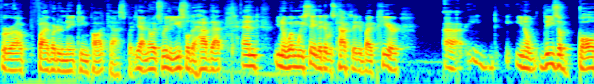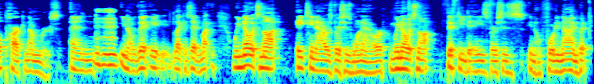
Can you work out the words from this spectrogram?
for uh, 518 podcasts. But yeah, no, it's really useful to have that. And, you know, when we say that it was calculated by peer, uh, you know, these are ballpark numbers. And, mm-hmm. you know, they, it, like I said, my, we know it's not 18 hours versus one hour. We know it's not 50 days versus, you know, 49. But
